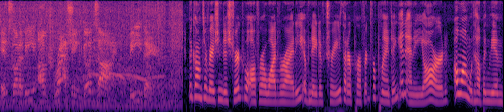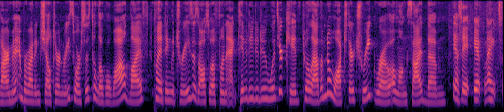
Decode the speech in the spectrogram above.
It's going to be a crashing good time. Be there. The Conservation District will offer a wide variety of native trees that are perfect for planting in any yard. Along with helping the environment and providing shelter and resources to local wildlife, planting the trees is also a fun activity to do with your kids to allow them to watch their tree grow alongside them. Yes, it, it makes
